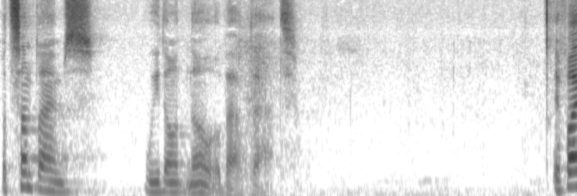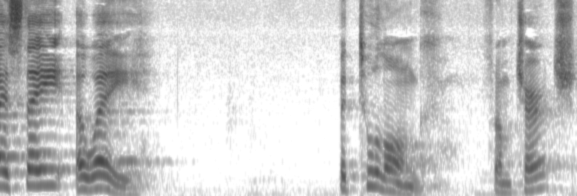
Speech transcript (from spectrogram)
But sometimes we don't know about that. If I stay away bit too long from church,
